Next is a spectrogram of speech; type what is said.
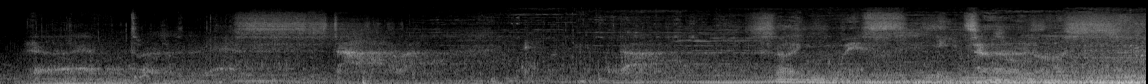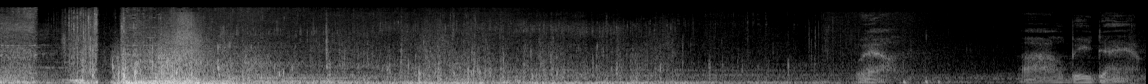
Sanguis Eternus. Damned.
